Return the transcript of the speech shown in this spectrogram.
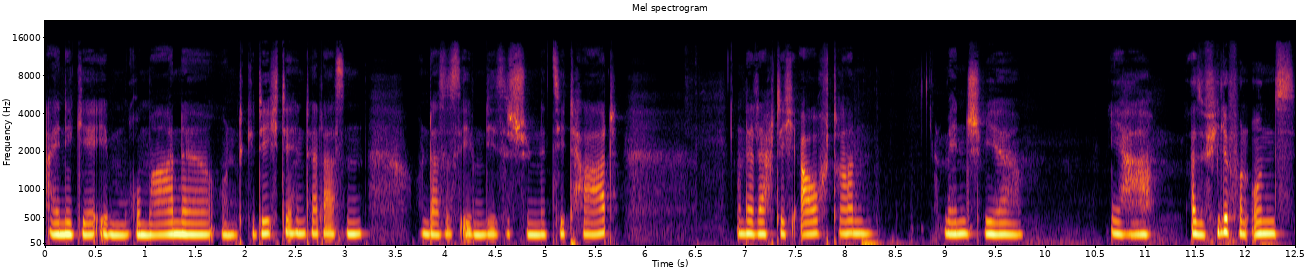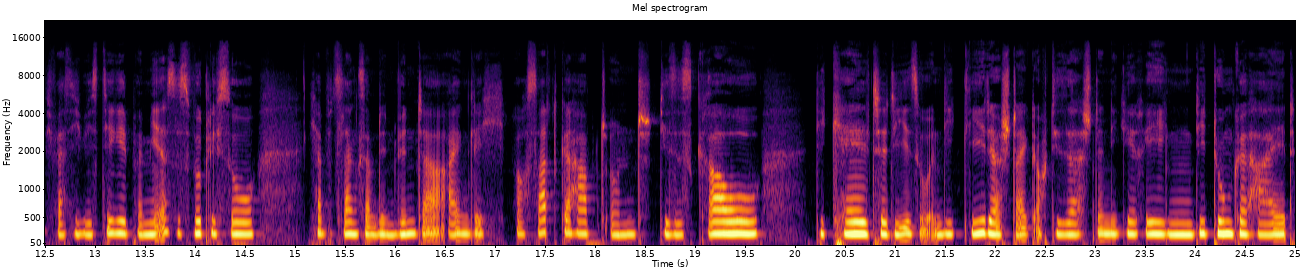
einige eben Romane und Gedichte hinterlassen. Und das ist eben dieses schöne Zitat. Und da dachte ich auch dran, Mensch, wir, ja, also viele von uns, ich weiß nicht, wie es dir geht, bei mir ist es wirklich so, ich habe jetzt langsam den Winter eigentlich auch satt gehabt und dieses Grau, die Kälte, die so in die Glieder steigt, auch dieser ständige Regen, die Dunkelheit,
